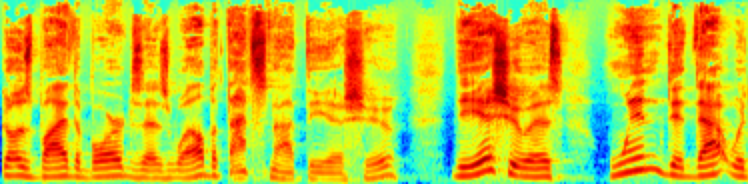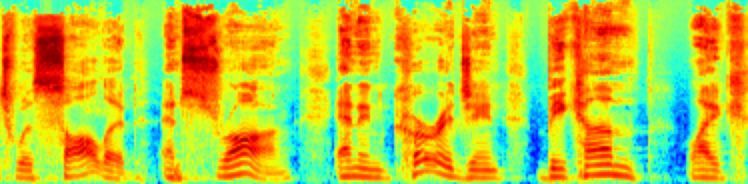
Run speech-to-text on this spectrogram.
goes by the boards as well, but that's not the issue. The issue is when did that which was solid and strong and encouraging become like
